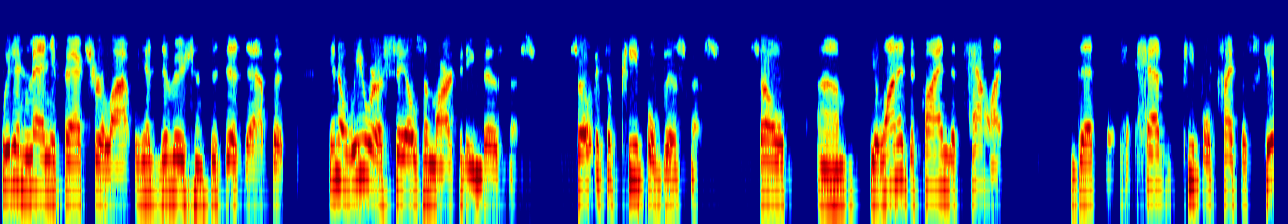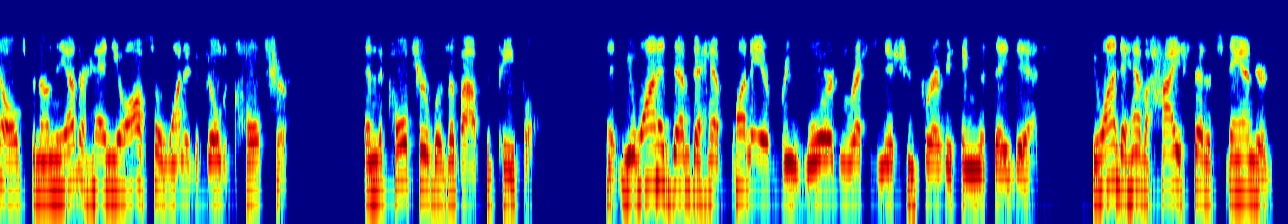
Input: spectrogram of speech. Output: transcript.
we didn't manufacture a lot. We had divisions that did that, but you know, we were a sales and marketing business. So it's a people business. So um, you wanted to find the talent that had people type of skills, but on the other hand, you also wanted to build a culture. And the culture was about the people. You wanted them to have plenty of reward and recognition for everything that they did. You wanted to have a high set of standards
